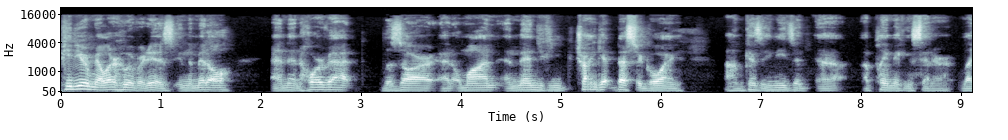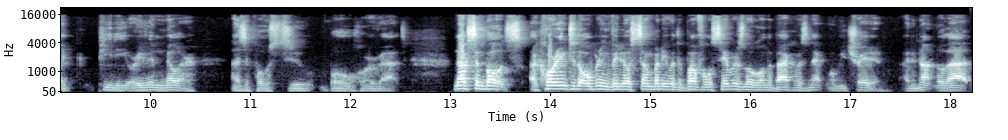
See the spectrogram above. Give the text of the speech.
Petey or Miller, whoever it is, in the middle, and then Horvat, Lazar, and Aman. And then you can try and get Boeser going because um, he needs a, a, a, playmaking center like Petey or even Miller as opposed to Bo Horvat. Nuts and bolts. According to the opening video, somebody with the Buffalo Sabres logo on the back of his neck will be traded. I did not know that.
